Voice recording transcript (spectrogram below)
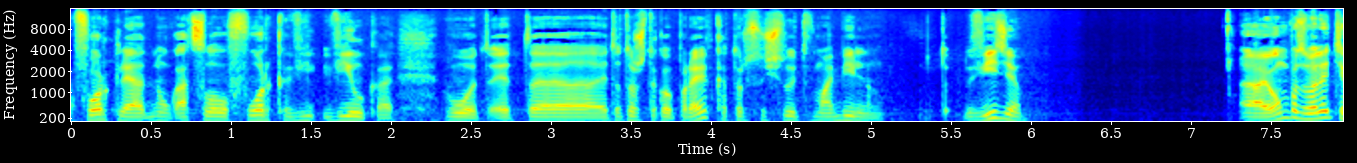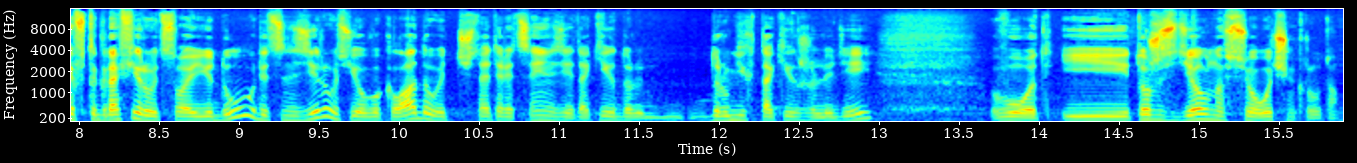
Forkly, ну, от слова fork, вилка. Вот, это, это тоже такой проект, который существует в мобильном виде. А, он позволяет тебе фотографировать свою еду, рецензировать ее, выкладывать, читать рецензии таких других таких же людей. Вот. И тоже сделано все очень круто.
